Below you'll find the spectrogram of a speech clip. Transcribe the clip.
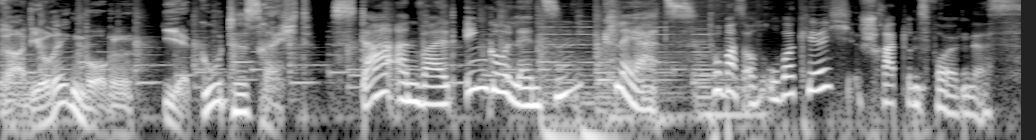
Radio Regenbogen, Ihr gutes Recht. Staranwalt Ingo Lenzen klärt's. Thomas aus Oberkirch schreibt uns folgendes.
